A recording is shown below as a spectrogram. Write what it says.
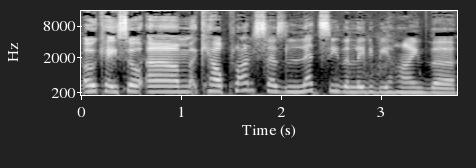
Okay, so um, Cal Plant says, let's see the lady behind the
